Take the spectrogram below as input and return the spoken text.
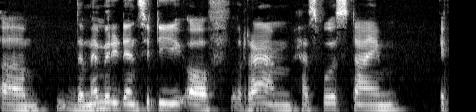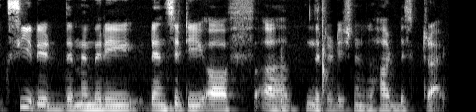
um, the memory density of RAM has first time exceeded the memory density of uh, the traditional hard disk drive,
